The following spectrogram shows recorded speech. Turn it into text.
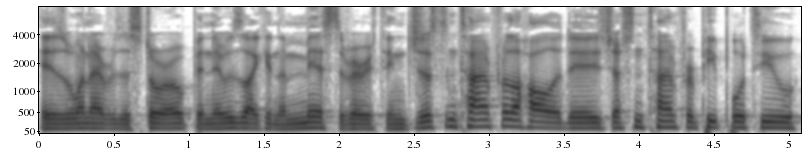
is whenever the store opened. It was like in the midst of everything, just in time for the holidays, just in time for people to,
